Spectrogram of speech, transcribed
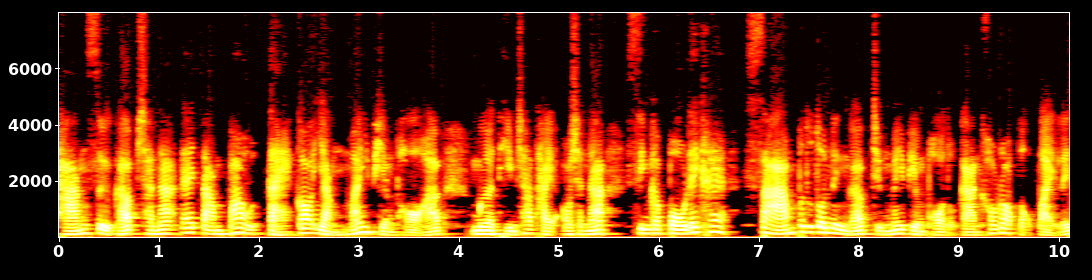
ช้างศึกครับชนะได้ตามเป้าแต่ก็ยังไม่เพียงพอครับ เมื่อทีมชาติไทยเอาชนะ สิงคโปร์ได้แค่ 3 ประตูต่อหนึ่งครับ จึงไม่เพียงพอต่อการเข้ารอบต่อไป และ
